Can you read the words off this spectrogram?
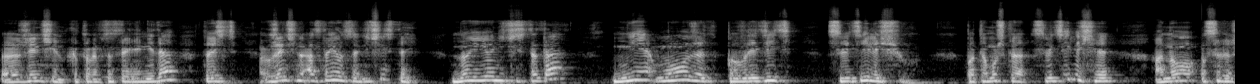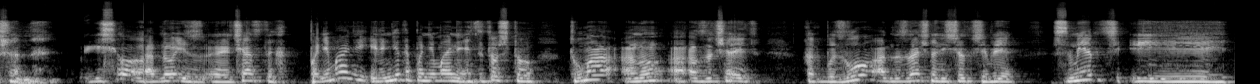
э, женщин, которые в состоянии неда. То есть женщина остается нечистой, но ее нечистота не может повредить святилищу, потому что святилище, оно совершенное. Еще одно из э, частых пониманий или недопониманий – это то, что тума, оно означает как бы зло, однозначно несет в себе смерть и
